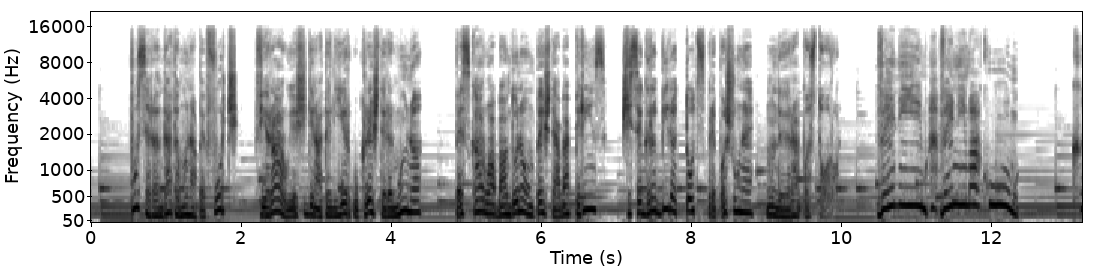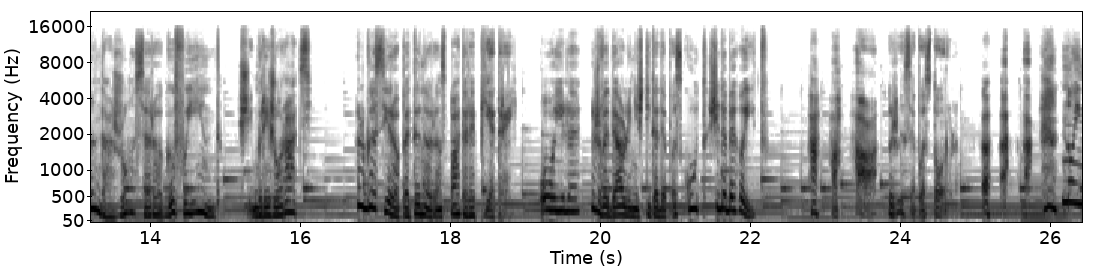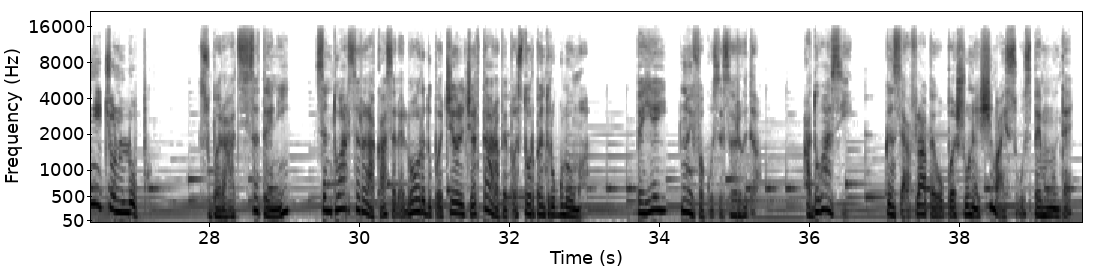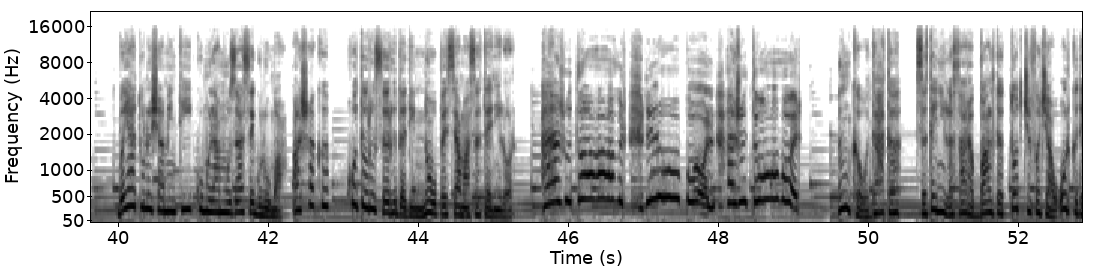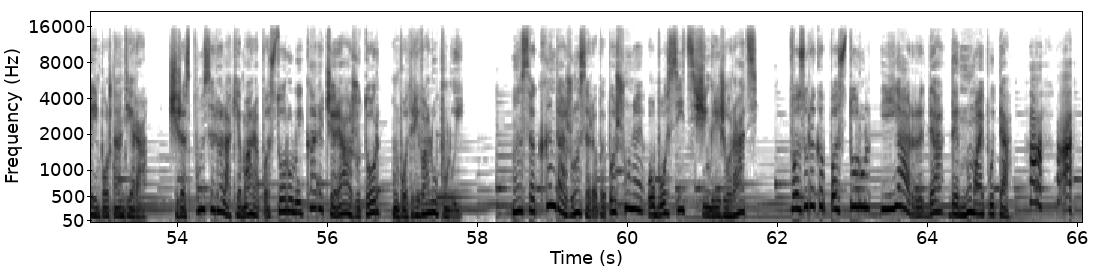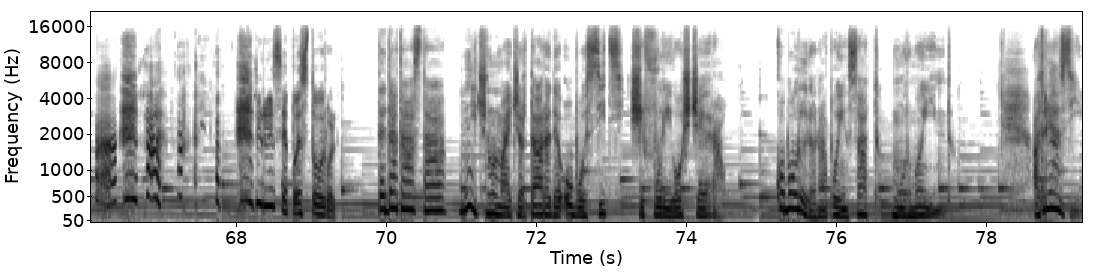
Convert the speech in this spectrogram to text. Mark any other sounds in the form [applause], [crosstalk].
Puseră îndată mâna pe furci, fierarul ieși din atelier cu cleștele în mână, pescarul abandonă un pește abia prins și se grăbiră toți spre pășune unde era păstorul. Venim, venim acum! Când ajunseră gâfâind și îngrijorați, îl găsiră pe tânăr în spatele pietrei. Oile își vedeau liniștite de păscut și de behăit. Ha, ha, ha, râse păstorul. Ha, ha, ha, nu-i niciun lup! Supărați, sătenii se întoarseră la casele lor după ce îl certară pe păstor pentru glumă. Pe ei nu-i făcuse să râdă. A doua zi, când se afla pe o pășune și mai sus, pe munte, băiatul își aminti cum îl amuzase gluma, așa că hotărâ să râdă din nou pe seama sătenilor. Ajutor! Lupul! Ajutor! Încă o dată, sătenii lăsară baltă tot ce făceau, oricât de important era, și răspunseră la chemarea păstorului care cerea ajutor împotriva lupului. Însă când ajunseră pe pășune, obosiți și îngrijorați, văzură că păstorul iar râdea de nu mai putea. [laughs] [laughs] Râse păstorul. De data asta, nici nu-l mai certară de obosiți și furioși ce erau. Coborâră înapoi în sat, mormăind. A treia zi,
